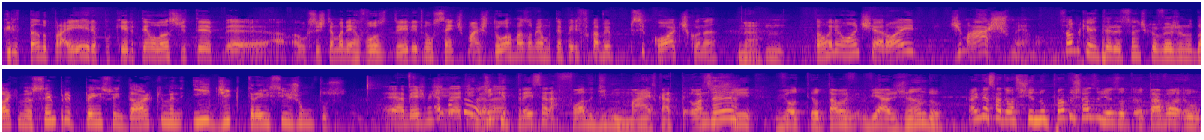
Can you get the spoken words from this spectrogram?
gritando pra ele, porque ele tem o lance de ter. é, a- o sistema nervoso dele, ele não sente mais dor, mas ao mesmo tempo ele fica meio psicótico, né? Né? Então ele é um anti-herói de macho, meu irmão. Sabe o que é interessante que eu vejo no Darkman? Eu sempre penso em Darkman e Dick Tracy juntos. É a mesma estética, O né? Dick Tracy era foda demais, cara. Eu assisti, eu, eu tava viajando. É engraçado, eu assisti no próprio Estados Unidos. Eu, eu tava eu,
